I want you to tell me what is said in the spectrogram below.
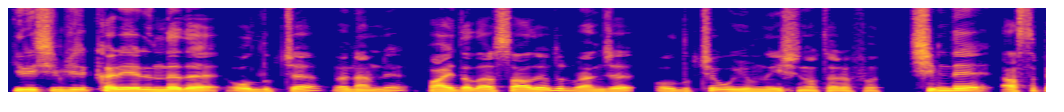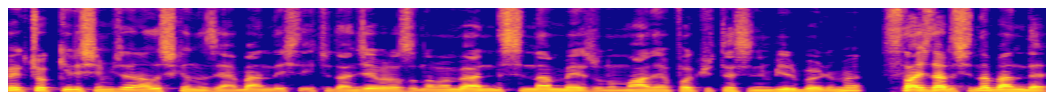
girişimcilik kariyerinde de oldukça önemli faydalar sağlıyordur. Bence oldukça uyumlu işin o tarafı. Şimdi aslında pek çok girişimciden alışkınız. Yani ben de işte İTÜ'den cevher hazırlama mühendisinden mezunum. Maden fakültesinin bir bölümü. Stajlar dışında ben de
